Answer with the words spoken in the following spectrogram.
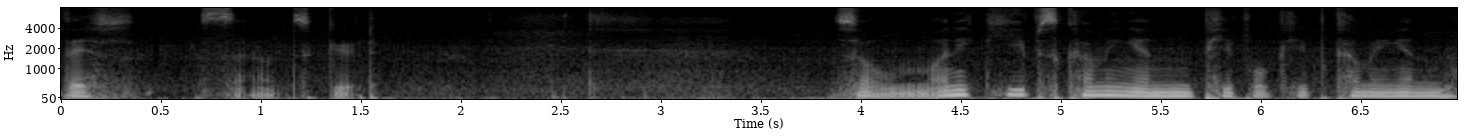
This sounds good. So money keeps coming in, people keep coming in.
